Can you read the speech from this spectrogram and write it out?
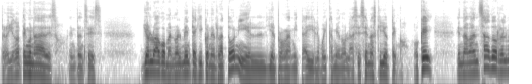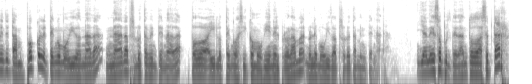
Pero yo no tengo nada de eso. Entonces, yo lo hago manualmente aquí con el ratón y el, y el programita y le voy cambiando las escenas que yo tengo, ¿ok? En avanzado realmente tampoco le tengo movido nada, nada, absolutamente nada. Todo ahí lo tengo así como viene el programa, no le he movido absolutamente nada. Y en eso pues te dan todo a aceptar.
